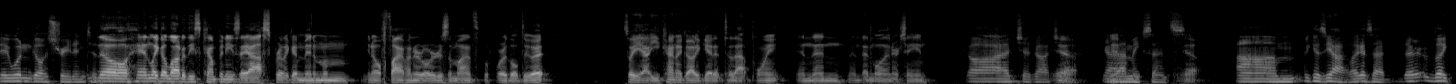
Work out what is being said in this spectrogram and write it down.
they wouldn't go straight into No, and like a lot of these companies, they ask for like a minimum, you know, 500 orders a month before they'll do it. So yeah, you kind of got to get it to that point, and then and then they'll entertain. Gotcha, gotcha. Yeah, Yeah, yeah. that makes sense. Yeah. Um, because yeah, like I said, there like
